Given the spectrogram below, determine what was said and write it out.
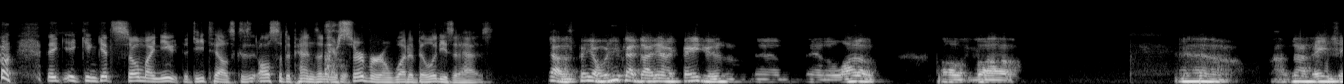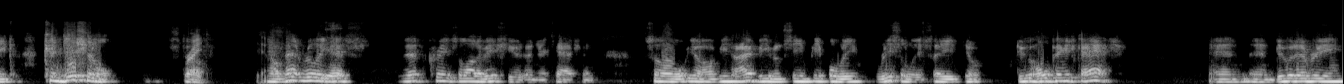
don't they, it can get so minute the details because it also depends on your server and what abilities it has. Yeah, there's, you know, when you've got dynamic pages and, and, and a lot of of uh, uh, not async conditional stuff. Right. You know, that really Yeah. gets that creates a lot of issues in your caching. So, you know, I mean, I've even seen people re- recently say, you know, do whole page cache and and do it every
